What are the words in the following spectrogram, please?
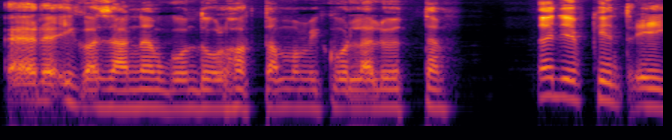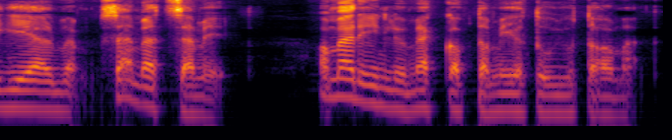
Erre igazán nem gondolhattam, amikor lelőttem. Egyébként régi elvem, szemet szemét. A merénylő megkapta méltó jutalmát.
